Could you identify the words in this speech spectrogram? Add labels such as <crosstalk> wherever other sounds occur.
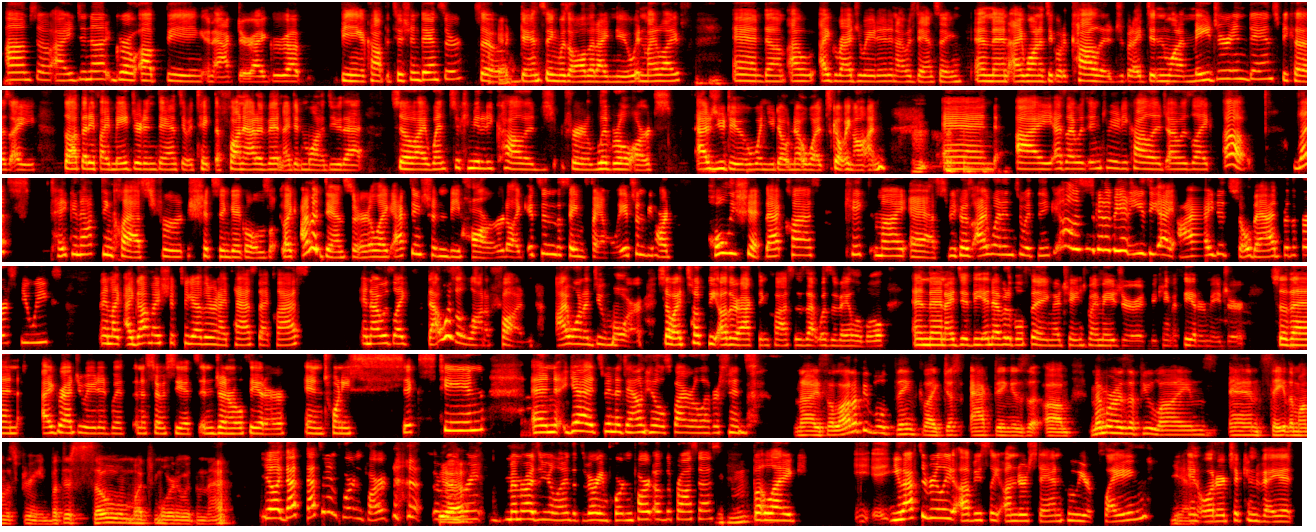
um so I did not grow up being an actor. I grew up being a competition dancer. So okay. dancing was all that I knew in my life. Mm-hmm. And um, I, I graduated and I was dancing. And then I wanted to go to college, but I didn't want to major in dance because I thought that if I majored in dance, it would take the fun out of it. And I didn't want to do that. So I went to community college for liberal arts as you do when you don't know what's going on. <laughs> and I, as I was in community college, I was like, oh, let's take an acting class for shits and giggles. Like I'm a dancer. Like acting shouldn't be hard. Like it's in the same family. It shouldn't be hard. Holy shit, that class kicked my ass because I went into it thinking, oh, this is gonna be an easy A. I did so bad for the first few weeks. And like I got my shit together and I passed that class. And I was like, that was a lot of fun. I want to do more. So I took the other acting classes that was available and then I did the inevitable thing. I changed my major and became a theater major. So then I graduated with an associate's in general theater in 2016. And yeah, it's been a downhill spiral ever since. <laughs> Nice. A lot of people think like just acting is um memorize a few lines and say them on the screen, but there's so much more to it than that yeah like that that's an important part <laughs> remembering yeah. memorizing your lines that's a very important part of the process mm-hmm. but like y- you have to really obviously understand who you're playing yeah. in order to convey it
